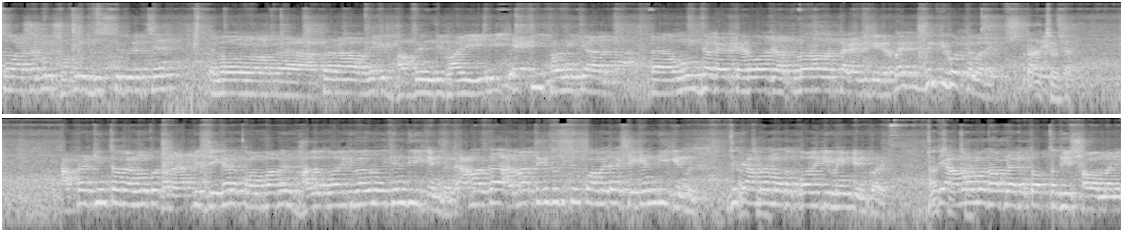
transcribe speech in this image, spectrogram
তো আশা করি সকলে বুঝতে পেরেছেন এবং আপনারা অনেকে ভাববেন যে ভাই এই একই ফার্নিচার অমুক জায়গায় তেরো হাজার পনেরো হাজার টাকা বিক্রি করে ভাই বিক্রি করতে পারে। আচ্ছা। আপনার কিনতে হবে এমন কথা না আপনি যেখানে কম পাবেন ভালো কোয়ালিটি পাবেন ওইখান দিয়েই কিনবেন। আমার আমার থেকে যদি কেউ কমে দেয় সেখান দিয়েই কিনবেন। যদি আমার মতো কোয়ালিটি মেনটেন করে। যদি আচ্ছা, আমার মতো আপনাকে তথ্য দিয়ে মানে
